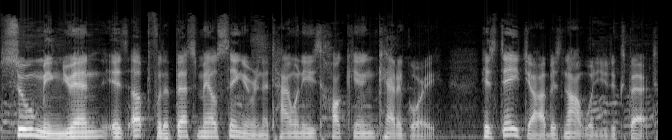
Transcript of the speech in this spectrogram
Su Mingyuan is up for the Best Male Singer in the Taiwanese Hokkien category. His day job is not what you'd expect.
